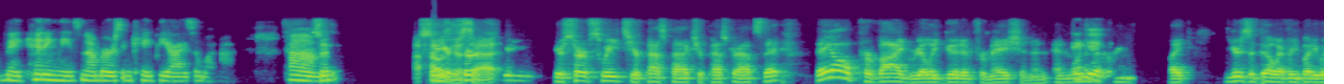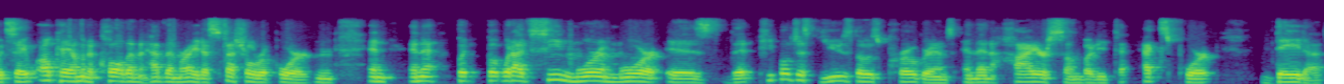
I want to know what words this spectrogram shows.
make, hitting these numbers and KPIs and whatnot. Um, so, so your serve, suite, your ServSuites, your PestPacs, your PestRoutes, they they all provide really good information. And and one they of do. the things like years ago, everybody would say, okay, I'm going to call them and have them write a special report. And and and that, but but what I've seen more and more is that people just use those programs and then hire somebody to export data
